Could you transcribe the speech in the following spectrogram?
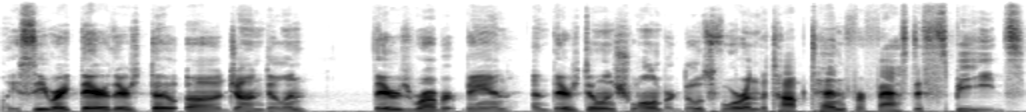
Well, you see right there, there's uh, John Dillon, there's Robert Bann, and there's Dylan Schwalenberg. Those four are in the top 10 for fastest speeds.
